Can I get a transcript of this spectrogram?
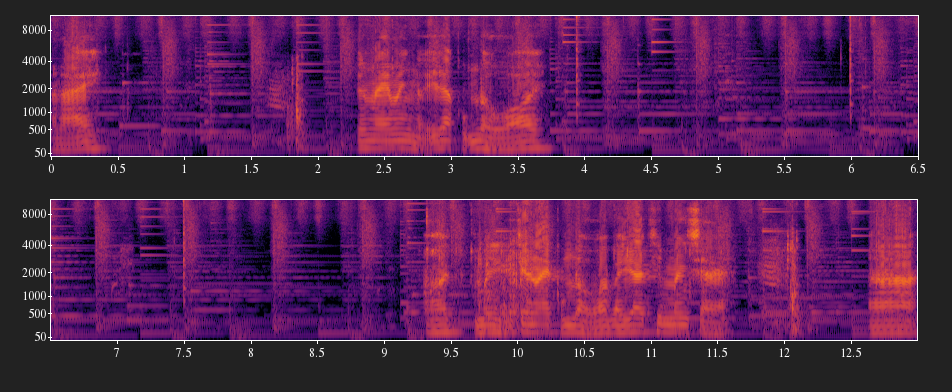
Ở đây cho nên mình nghĩ là cũng đủ thôi à, mình trên này cũng đủ rồi, bây giờ thì mình sẽ à,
